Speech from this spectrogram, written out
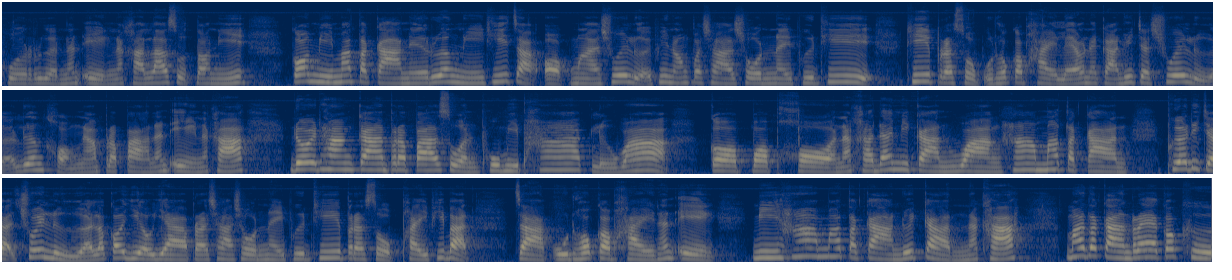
ครัวเรือนนั่นเองนะคะ ล่าสุดตอนนี้ก็มีมาตรการในเรื่องนี้ที่จะออกมาช่วยเหลือพี่น้องประชาชนในพื้นที่ที่ประสบอุทกภัยแล้วในการที่จะช่วยเหลือเรื่องของน้ำประปานั่นเองนะคะ โดยทางการประปาส่วนภูมิภาคหรือว่ากปพนะคะได้มีการวาง 5 มาตรการ เพื่อที่จะช่วยเหลือแล้วก็เยียวยาประชาชนในพื้นที่ประสบภัยพิบัติ จากอุทกภัยนั่นเอง มี 5 มาตรการด้วยกันนะคะ มาตรการแรกก็คือ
